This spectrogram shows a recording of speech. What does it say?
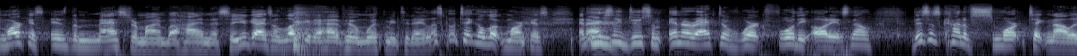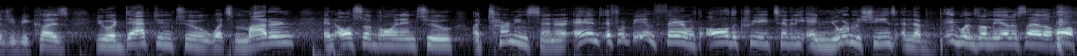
Marcus is the mastermind behind this, so you guys are lucky to have him with me today. Let's go take a look, Marcus, and actually do some interactive work for the audience. Now, this is kind of smart technology because you're adapting to what's modern and also going into a turning center. And if we're being fair with all the creativity and your machines and the big ones on the other side of the hall,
